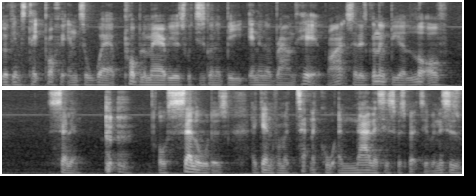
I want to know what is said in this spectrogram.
looking to take profit into where problem areas which is going to be in and around here right? So there's going to be a lot of selling or sell orders again from a technical analysis perspective. And this is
